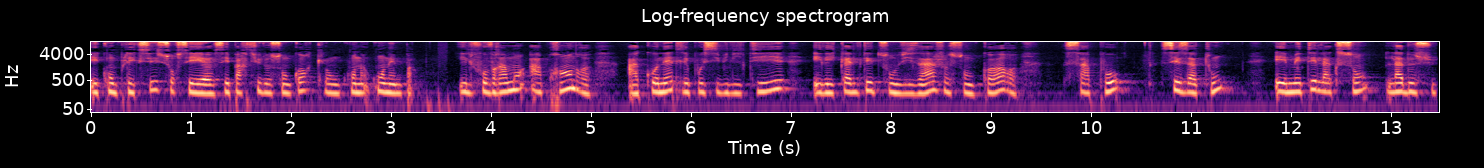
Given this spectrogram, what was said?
et complexer sur ces, euh, parties de son corps qu'on n'aime pas. Il faut vraiment apprendre à connaître les possibilités et les qualités de son visage, son corps, sa peau, ses atouts et mettez l'accent là-dessus.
